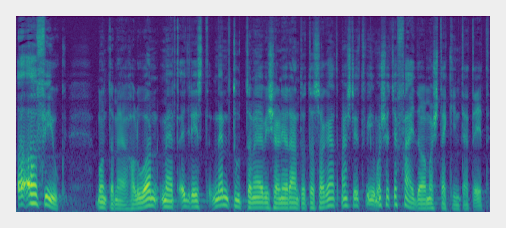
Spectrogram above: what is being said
A, a fiúk, mondtam elhalúan, mert egyrészt nem tudtam elviselni a rántott a szagát, másrészt Vilmos atya fájdalmas tekintetét.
